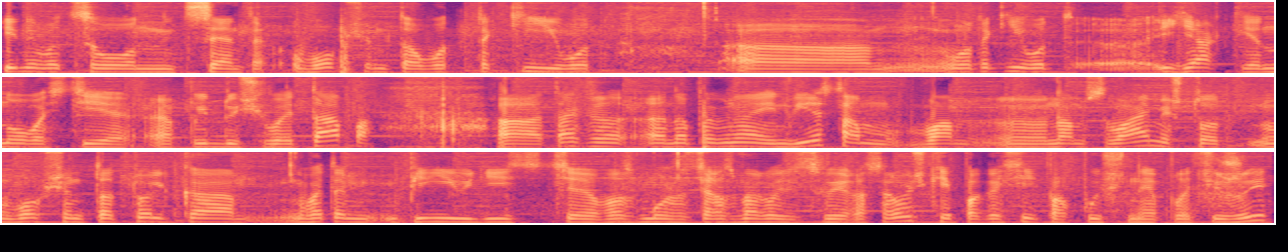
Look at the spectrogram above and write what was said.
инновационный центр. В общем-то, вот такие вот э, вот такие вот э, яркие новости э, предыдущего этапа. А, также напоминаю инвесторам, вам, нам с вами, что, ну, в общем-то, только в этом периоде есть возможность разморозить свои рассрочки и погасить пропущенные платежи.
